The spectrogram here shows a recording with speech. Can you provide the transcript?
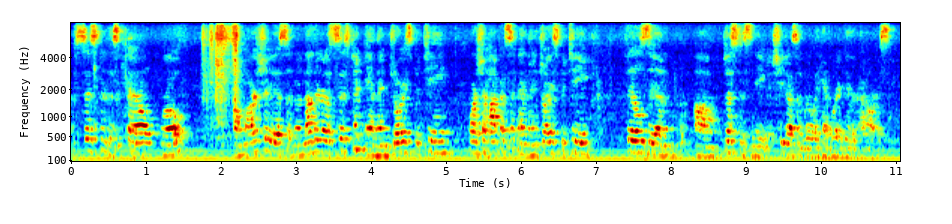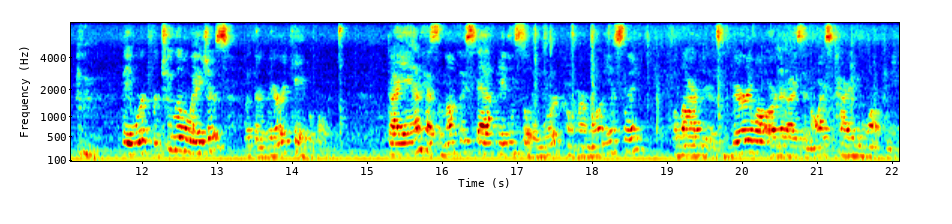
assistant is Carol Rowe. Uh, is another assistant, and then Joyce Bettine, Marcia Hawkinson, and then Joyce Bettine fills in, uh, just as needed. She doesn't really have regular hours. They work for two little wages, but they're very capable. Diane has a monthly staff meeting, so they work harmoniously. The library is very well organized and always tidy and welcoming.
